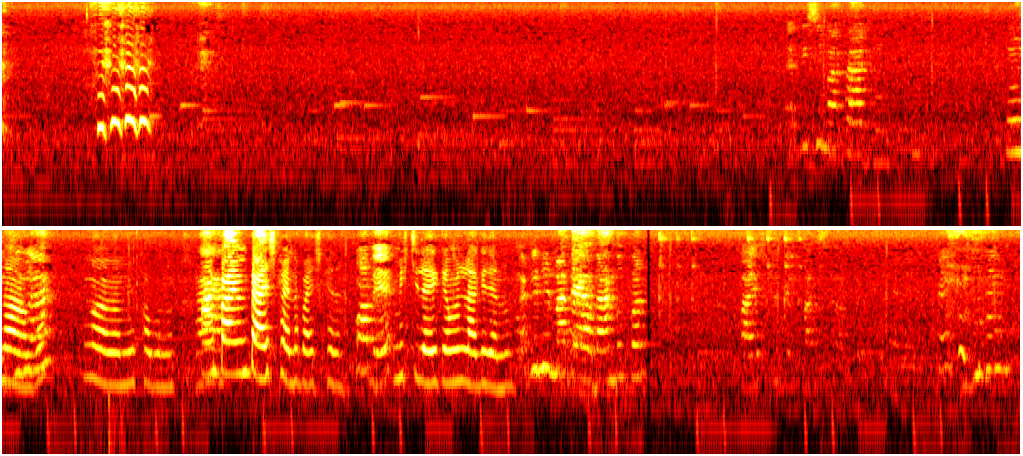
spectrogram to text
না না, আমি খাব না। আমি পা- আমি পায়েস খাই না পায়েস খাই না। মিষ্টি লাগে কেমন লাগে জানো? একদিন মা দেয় দান দুবার পায়েস।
